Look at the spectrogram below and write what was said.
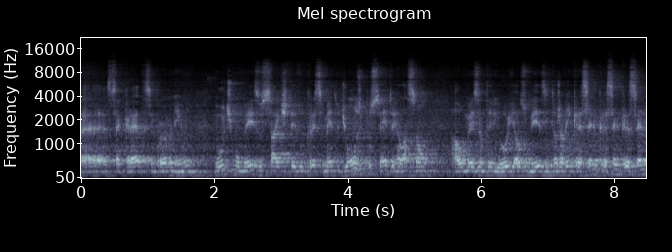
é, secreta, sem problema nenhum. No último mês o site teve um crescimento de 11% em relação ao mês anterior e aos meses, então já vem crescendo, crescendo, crescendo.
